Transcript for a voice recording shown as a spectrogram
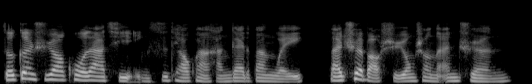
则更需要扩大其隐私条款涵盖的范围。来确保使用上的安全。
